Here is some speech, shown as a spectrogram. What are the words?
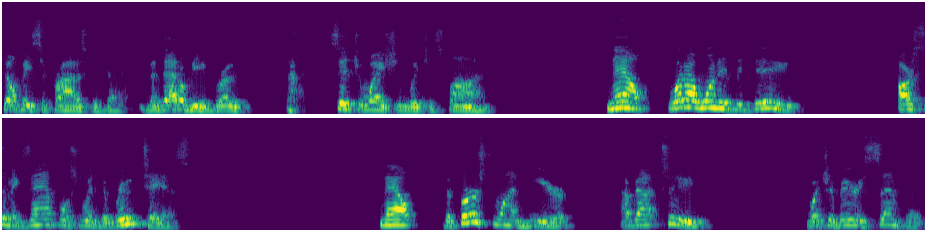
Don't be surprised with that. But that'll be a growth situation, which is fine. Now, what I wanted to do are some examples with the root test. Now, the first one here, I've got two, which are very simple.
